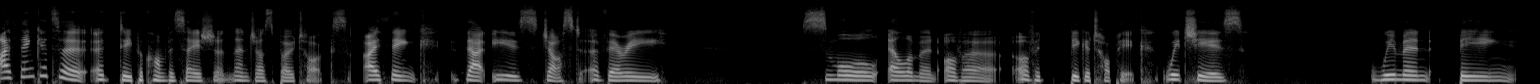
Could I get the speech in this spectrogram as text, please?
I think it's a, a deeper conversation than just Botox. I think that is just a very small element of a of a bigger topic, which is women being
